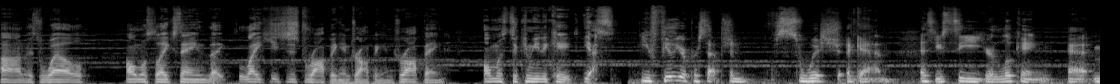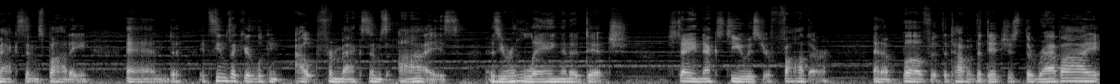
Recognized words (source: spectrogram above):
um, as well, almost like saying that like he's just dropping and dropping and dropping, almost to communicate. Yes, You feel your perception swish again as you see you're looking at Maxim's body, and it seems like you're looking out from Maxim's eyes as you are laying in a ditch. Standing next to you is your father, and above at the top of the ditch is the rabbi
